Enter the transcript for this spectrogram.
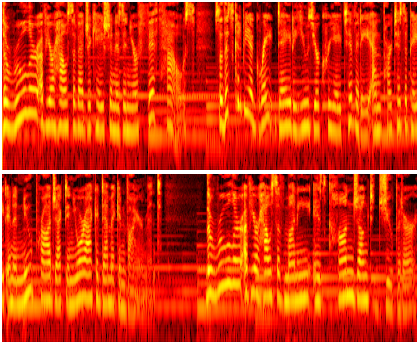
The ruler of your house of education is in your fifth house, so this could be a great day to use your creativity and participate in a new project in your academic environment. The ruler of your house of money is conjunct Jupiter,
